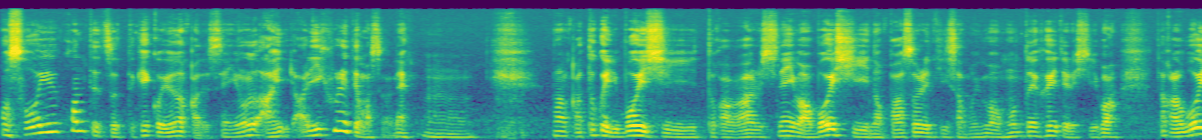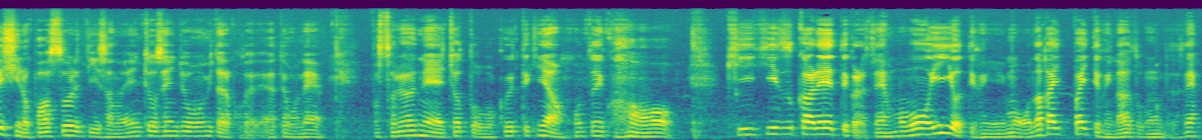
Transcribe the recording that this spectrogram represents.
もうそういうコンテンツって結構世の中ですね、いろいろありありふれてますよね。うん。なんか特にボイシーとかがあるしね、今ボイシーのパーソナリティさんも今本当に増えてるし、まあ、だからボイシーのパーソナリティさんの延長線上みたいなことでやってもね、それはね、ちょっと僕的には本当にこう、気気疲れてからですね、もうもういいよっていうふうに、もうお腹いっぱいっていうふうになると思うんですね。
